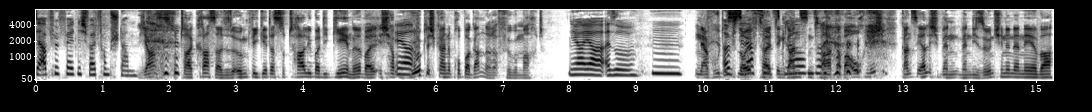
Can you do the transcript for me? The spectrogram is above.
der Apfel fällt nicht weit vom Stamm. Ja, das ist total krass. Also irgendwie geht das total über die Gene, weil ich habe Ja. wirklich keine Propaganda dafür gemacht. Ja, ja, also, hm. Na gut, es läuft halt den ganzen glauben? Tag, aber auch nicht. Ganz ehrlich, wenn, wenn die Söhnchen in der Nähe war,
